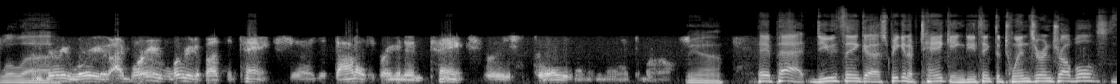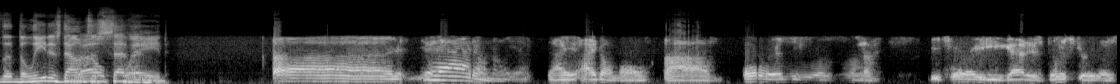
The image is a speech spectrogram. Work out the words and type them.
Well, uh, I'm very worried. I'm very worried about the tanks. Uh, that Donald's bringing in tanks for his parade you know, tomorrow. yeah. Hey, Pat, do you think, uh, speaking of tanking, do you think the Twins are in trouble? The, the lead is down well to seven. played. Uh, yeah, I don't know yet. I I don't know. Uh, Odorizzi was uh, before he got his blister. Was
